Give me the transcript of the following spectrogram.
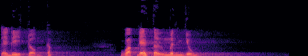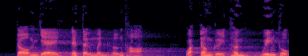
để đi trộm cắp, hoặc để tự mình dùng trộm về để tự mình hưởng thọ, hoặc cho người thân quyến thuộc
